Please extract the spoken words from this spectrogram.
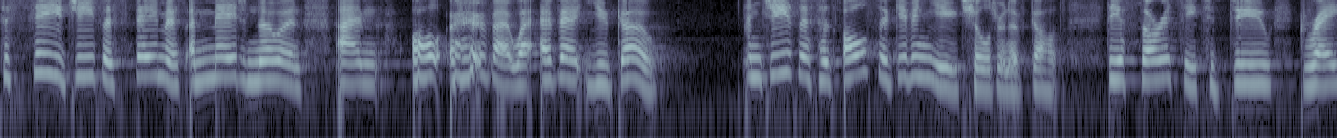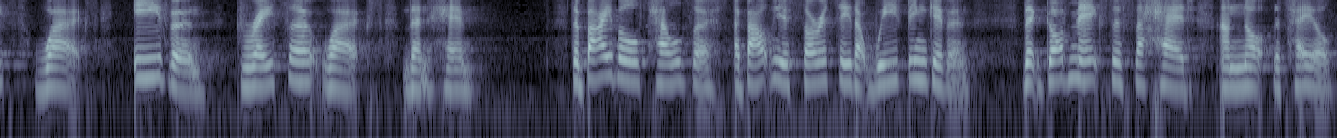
to see Jesus famous and made known and all over wherever you go. And Jesus has also given you, children of God, the authority to do great works, even greater works than Him. The Bible tells us about the authority that we've been given, that God makes us the head and not the tail.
